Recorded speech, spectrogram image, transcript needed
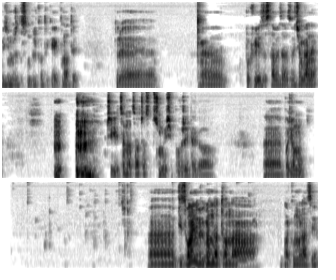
widzimy, że to są tylko takie knoty, które e, po chwili zostały zaraz wyciągane. Czyli cena cały czas utrzymuje się powyżej tego e, poziomu. E, Wizualnie wygląda to na akumulację.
